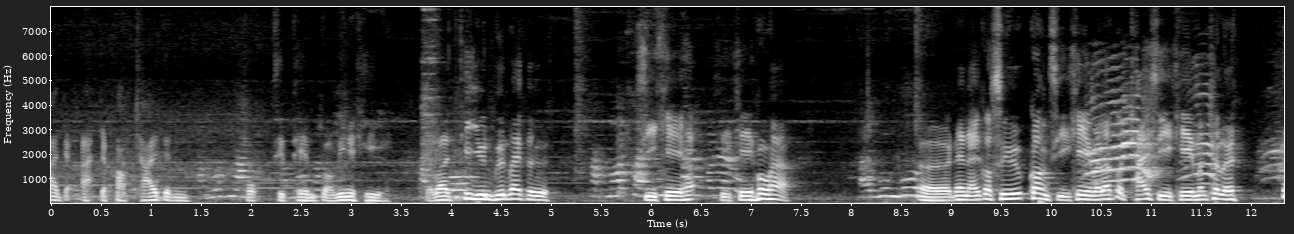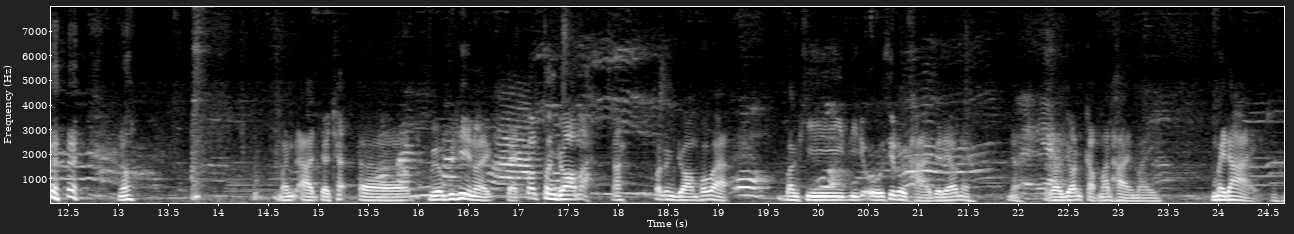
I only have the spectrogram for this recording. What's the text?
น่าจะอาจจะปรับใช้เป็น 60 เฟรมต่อวินาที แต่ว่าที่ยืนพื้นไว้คือ 4K ฮะ 4K เพราะว่าเอ่อไหนๆก็ซื้อกล้อง 4K มาแล้วก็ใช้ 4K มันเฉลยเนาะมันอาจจะเอ่อเปลืองพื้นที่หน่อย แต่ก็ต้องยอมอะนะ ก็ต้องยอมเพราะว่าบางทีวิดีโอที่เราถ่ายไปแล้วเนี่ยนะเราย้อนกลับมาถ่ายใหม่ไม่ได้นะ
